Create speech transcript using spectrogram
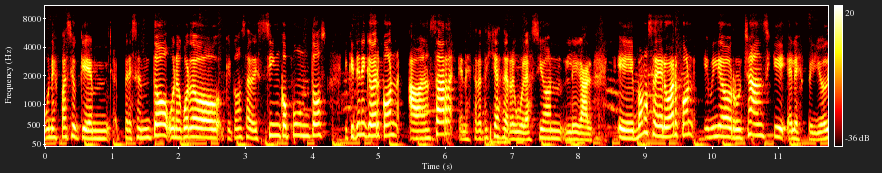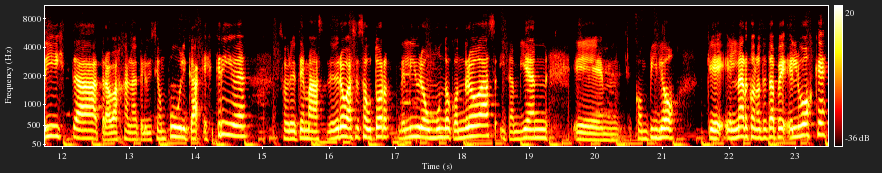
un espacio que mm, presentó un acuerdo que consta de cinco puntos y que tiene que ver con avanzar en estrategias de regulación legal. Eh, vamos a dialogar con Emilio Ruchansky, él es periodista, trabaja en la televisión pública, escribe sobre temas de drogas, es autor del libro Un Mundo con Drogas y también eh, compiló que el narco no te tape el bosque,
